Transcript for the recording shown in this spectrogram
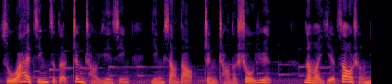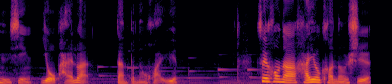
阻碍精子的正常运行，影响到正常的受孕，那么也造成女性有排卵但不能怀孕。最后呢，还有可能是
